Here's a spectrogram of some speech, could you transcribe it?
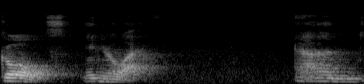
goals in your life. And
